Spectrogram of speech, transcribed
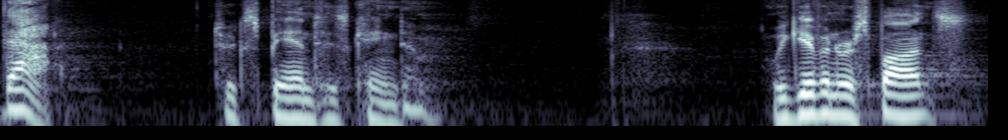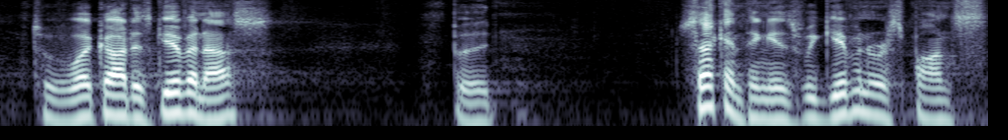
that to expand His kingdom. We give in response to what God has given us, but Second thing is we give in response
